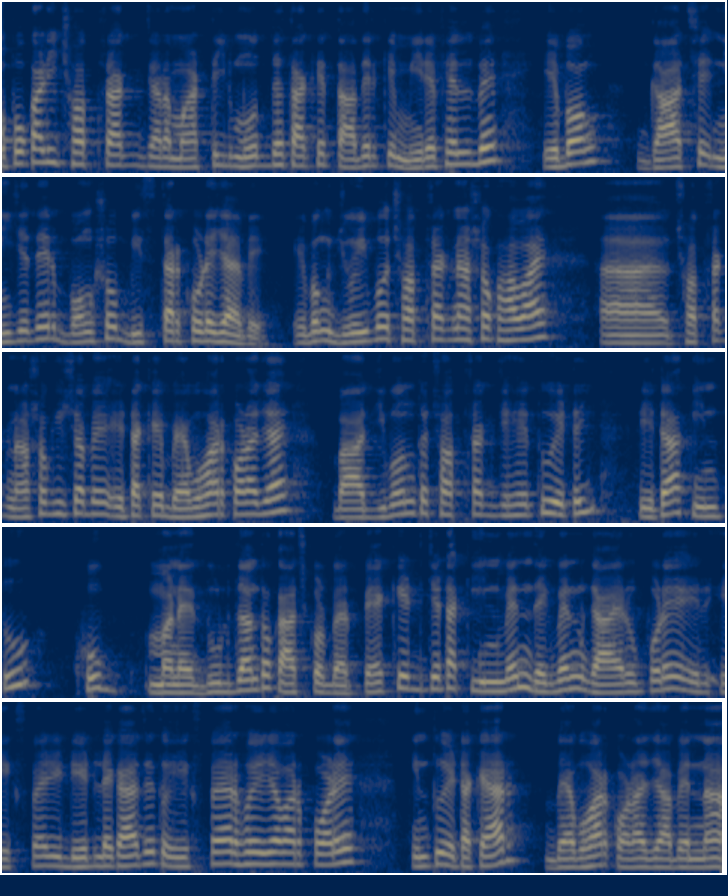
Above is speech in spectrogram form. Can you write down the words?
অপকারী ছত্রাক যারা মাটির মধ্যে থাকে, তাদেরকে মেরে ফেলবে এবং গাছে নিজেদের বংশ বিস্তার করে যাবে এবং জৈব ছত্রাকনাশক হওয়ায় ছত্রাকনাশক হিসাবে এটাকে ব্যবহার করা যায় বা জীবন্ত ছত্রাক যেহেতু এটাই, এটা কিন্তু খুব মানে দুর্দান্ত কাজ করবে। আর প্যাকেট যেটা কিনবেন, দেখবেন গায়ের উপরে এর এক্সপায়ারি ডেট লেখা আছে, তো এক্সপায়ার হয়ে যাওয়ার পরে কিন্তু এটাকে আর ব্যবহার করা যাবে না।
